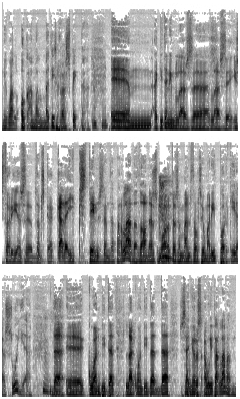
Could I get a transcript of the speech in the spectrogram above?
un igual, o amb el mateix respecte. Uh -huh. eh, aquí tenim les, eh, les històries eh, doncs, que cada X temps hem de parlar, de dones mortes en mans del seu marit perquè era suya, de eh, quantitat, la quantitat de senyors... Avui parlàvem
